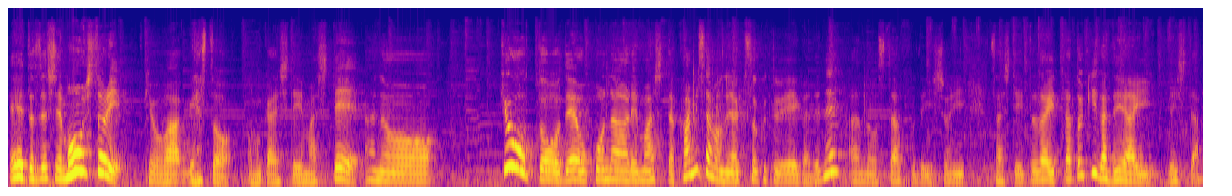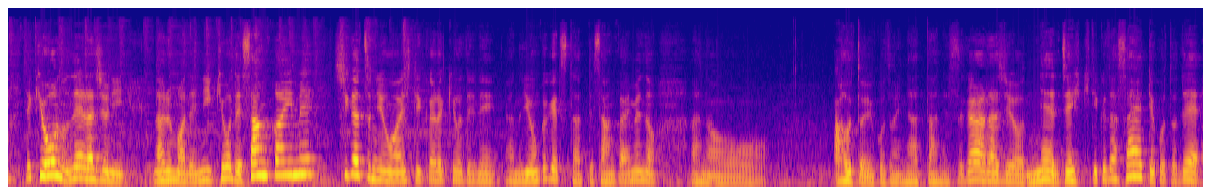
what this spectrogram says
えー、とそしてもう一人今日はゲストをお迎えしていましてあのー京都で行われました「神様の約束」という映画でねあのスタッフで一緒にさせていただいた時が出会いでした。で今日のねラジオになるまでに今日で3回目4月にお会いしてから今日でねあの4ヶ月経って3回目のあのー会うということになったんですがラジオにねぜひ来てくださいということで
